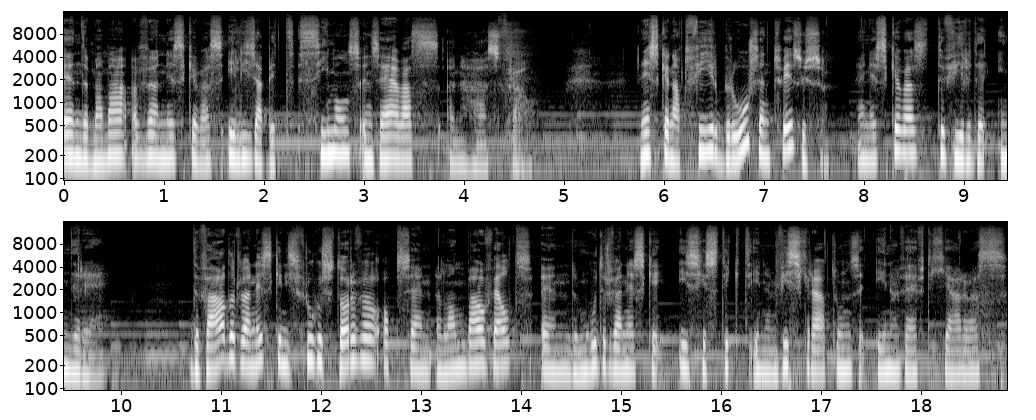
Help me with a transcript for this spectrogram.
En de mama van Neske was Elisabeth Simons en zij was een huisvrouw. Neske had vier broers en twee zussen. En Neske was de vierde in de rij. De vader van Neske is vroeg gestorven op zijn landbouwveld en de moeder van Neske is gestikt in een visgraat toen ze 51 jaar was.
